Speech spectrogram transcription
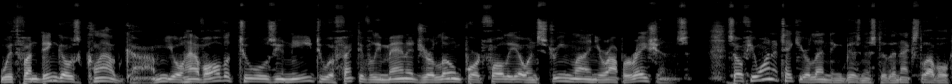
With Fundingo's Cloud CRM, you'll have all the tools you need to effectively manage your loan portfolio and streamline your operations. So if you want to take your lending business to the next level,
